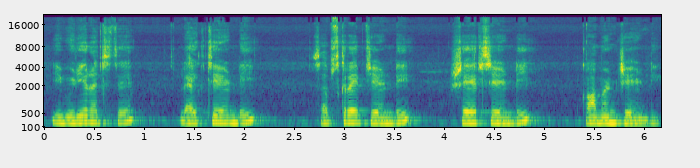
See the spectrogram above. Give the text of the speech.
ఈ వీడియో నచ్చితే లైక్ చేయండి సబ్స్క్రైబ్ చేయండి షేర్ చేయండి కామెంట్ చేయండి.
